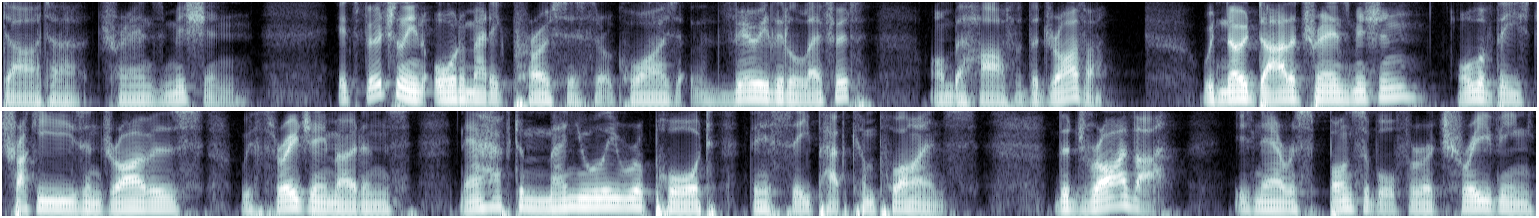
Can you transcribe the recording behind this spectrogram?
data transmission. It's virtually an automatic process that requires very little effort on behalf of the driver. With no data transmission, all of these truckies and drivers with 3G modems now have to manually report their CPAP compliance. The driver is now responsible for retrieving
